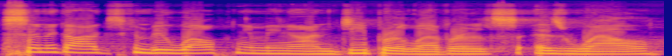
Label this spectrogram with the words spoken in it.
Synagogues can be welcoming on deeper levels as well.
